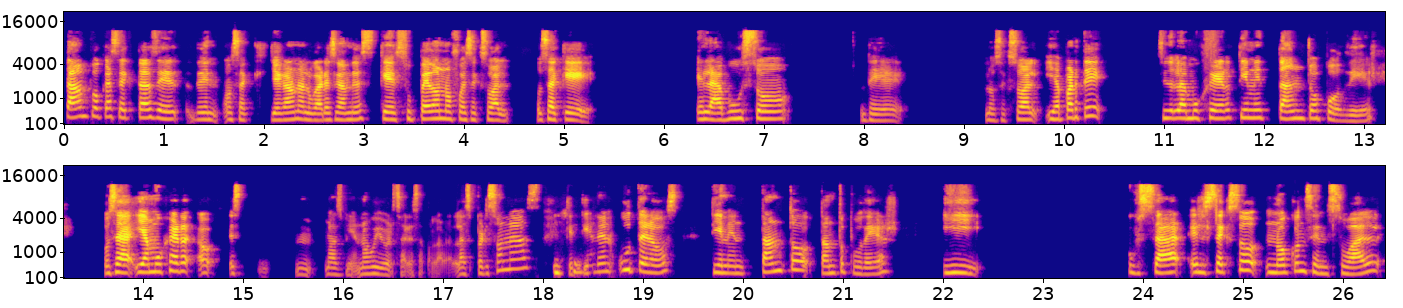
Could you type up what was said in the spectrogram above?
tan pocas sectas de, de, o sea, que llegaron a lugares grandes que su pedo no fue sexual. O sea, que el abuso de lo sexual. Y aparte, la mujer tiene tanto poder, o sea, y a mujer, oh, es, más bien, no voy a usar esa palabra, las personas que tienen úteros tienen tanto, tanto poder y usar el sexo no consensual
